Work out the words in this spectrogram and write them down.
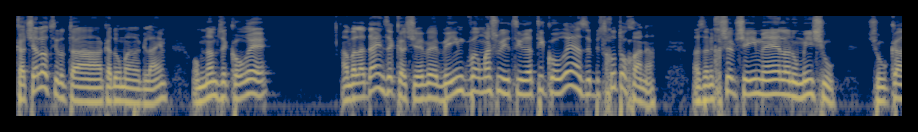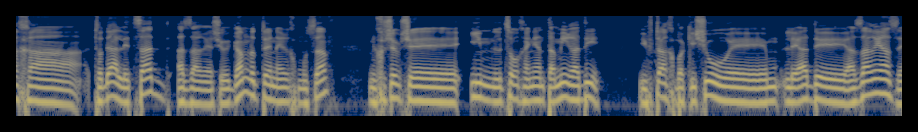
קשה להוציא לו את הכדור מהרגליים, אמנם זה קורה, אבל עדיין זה קשה, ו- ואם כבר משהו יצירתי קורה, אז זה בזכות אוחנה. אז אני חושב שאם היה לנו מישהו שהוא ככה, אתה יודע, לצד עזריה, שגם נותן ערך מוסף, אני חושב שאם לצורך העניין תמיר עדי יפתח בקישור אה, ליד אה, עזריה, זה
